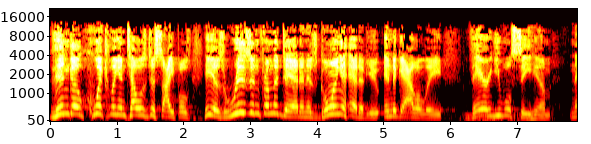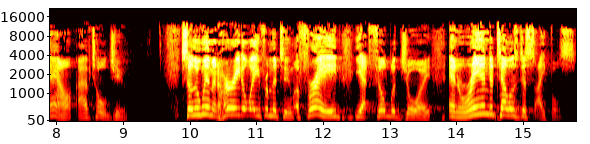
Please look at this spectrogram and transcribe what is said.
Then go quickly and tell his disciples, he has risen from the dead and is going ahead of you into Galilee. There you will see him. Now I've told you. So the women hurried away from the tomb, afraid yet filled with joy, and ran to tell his disciples.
